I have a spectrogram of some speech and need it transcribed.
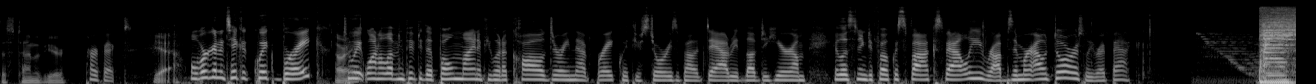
this time of year. Perfect. Yeah. Well, we're going to take a quick break. All right. 281 1150, the phone line. If you want to call during that break with your stories about dad, we'd love to hear them. You're listening to Focus Fox Valley, Rob Zimmer Outdoors. We'll be right back. Kind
